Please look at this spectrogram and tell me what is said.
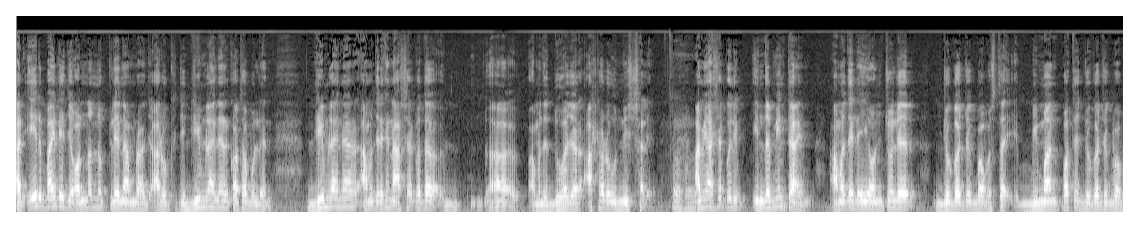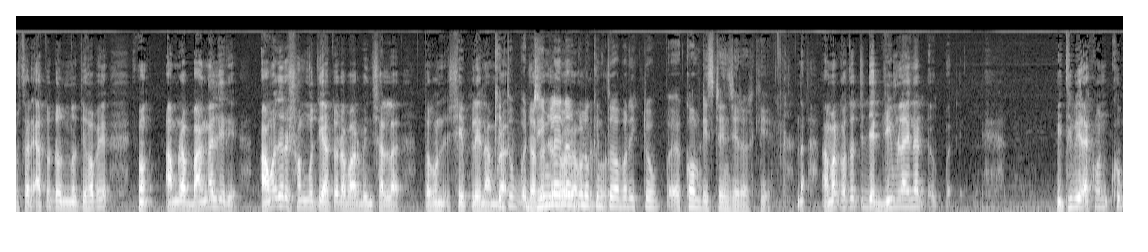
আর এর বাইরে যে অন্যান্য প্লেন আমরা আরও কিছু ড্রিম লাইনের কথা বললেন ড্রিম লাইনার আমাদের এখানে আসার কথা আমাদের দু হাজার আঠারো উনিশ সালে। আমি আশা করি ইন দ্য মিন টাইম আমাদের এই অঞ্চলের যোগাযোগ ব্যবস্থা বিমান পথে যোগাযোগ ব্যবস্থার এতটা উন্নতি হবে এবং আমরা বাঙালির আমাদের সঙ্গতি এতটা বাড়বে ইনশাল্লাহ তখন সেই প্লেন আমরা কিন্তু ড্রিম কিন্তু আবার একটু কম ডিস্টেন্সের আর কি। না আমার কথা হচ্ছে যে ড্রিম লাইনার পৃথিবীর এখন খুব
